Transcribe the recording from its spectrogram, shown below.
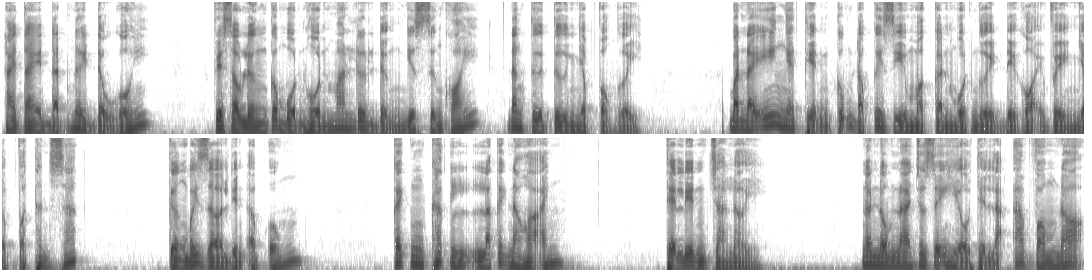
Hai tay đặt nơi đầu gối. Phía sau lưng có một hồn ma lơ lửng như sương khói, Đang từ từ nhập vào người. Bạn nãy nghe thiện cũng đọc cái gì mà cần một người để gọi về nhập vào thân xác. Cường bấy giờ liền ấp úng. Cách khác là cách nào hả anh? Thiện liền trả lời. Nói nôm na cho dễ hiểu thì là áp vong đó.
